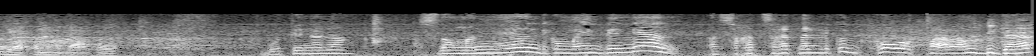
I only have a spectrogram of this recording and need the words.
Hindi ako mabaho. Buti na lang. Tapos naman ngayon, hindi ko maintindihan. Ang sakit-sakit ng likod ko. Parang ang bigat.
